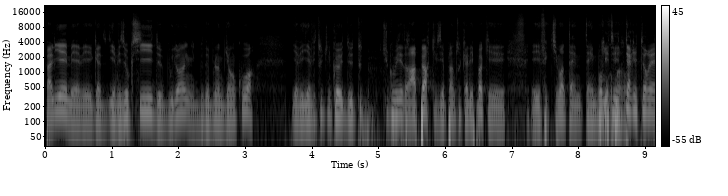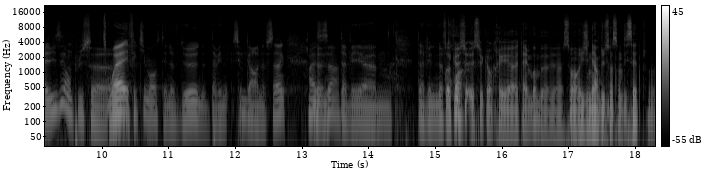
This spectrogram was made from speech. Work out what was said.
pas liés, mais il y avait, il y avait Zoxy de Boulogne, de Boulogne-Billancourt. Il y avait, il y avait toute une, co- de, toute une communauté de rappeurs qui faisaient plein de trucs à l'époque et, et effectivement, Time, Time Bomb. qui était territorialisé en plus. euh, Ouais, effectivement, c'était 9-2, t'avais secteur 9-5, ouais, t'avais euh, t'avais le Quoique 9-3. ceux, ceux qui ont créé euh, Time Bomb euh, sont originaires du 77. tu vois.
